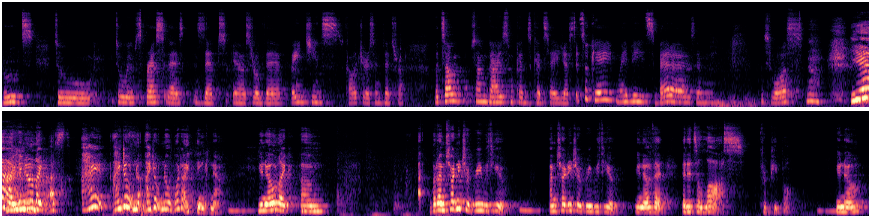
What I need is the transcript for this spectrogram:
roots to to express that, that uh, through the paintings, sculptures, etc. But some some guys can can say just it's okay, maybe it's better than it was. yeah, you know, like. I I don't know I don't know what I think now. You know, like um, but I'm starting to agree with you. I'm starting to agree with you, you know, that that it's a loss for people. You know?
